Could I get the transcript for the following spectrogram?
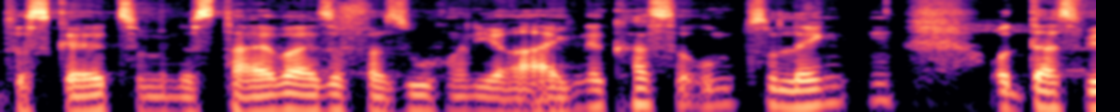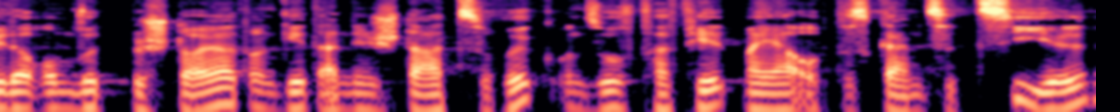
das Geld zumindest teilweise versuchen, in ihre eigene Kasse umzulenken. Und das wiederum wird besteuert und geht an den Staat zurück. Und so verfehlt man ja auch das ganze Ziel,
